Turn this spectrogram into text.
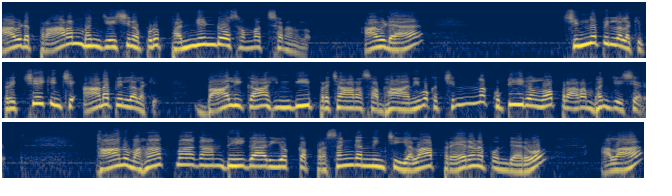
ఆవిడ ప్రారంభం చేసినప్పుడు పన్నెండో సంవత్సరంలో ఆవిడ చిన్నపిల్లలకి ప్రత్యేకించి ఆడపిల్లలకి బాలికా హిందీ ప్రచార సభ అని ఒక చిన్న కుటీరంలో ప్రారంభం చేశారు. తాను మహాత్మా గాంధీ గారి యొక్క ప్రసంగం నుంచి ఎలా ప్రేరణ పొందారో అలా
